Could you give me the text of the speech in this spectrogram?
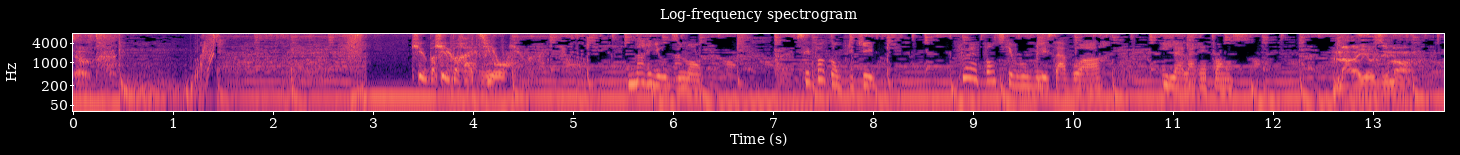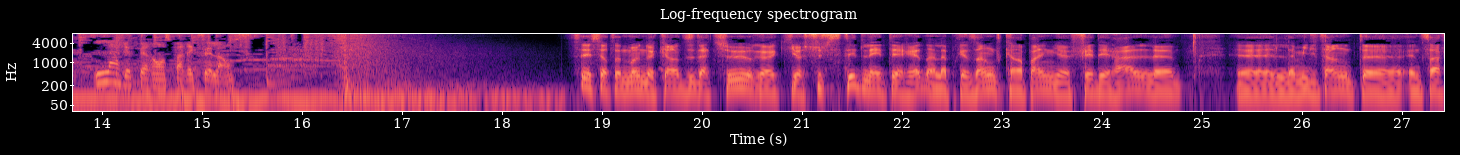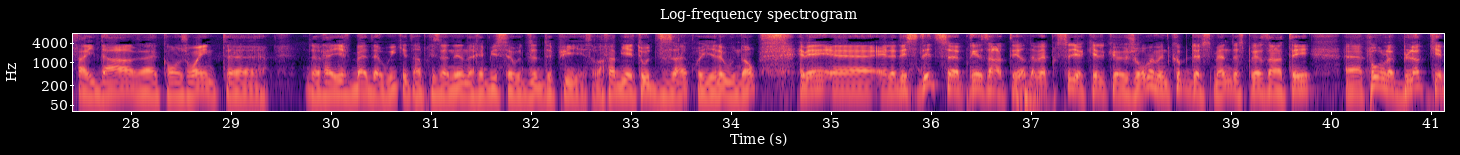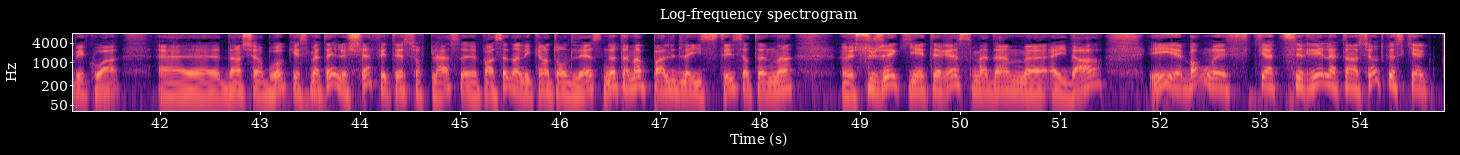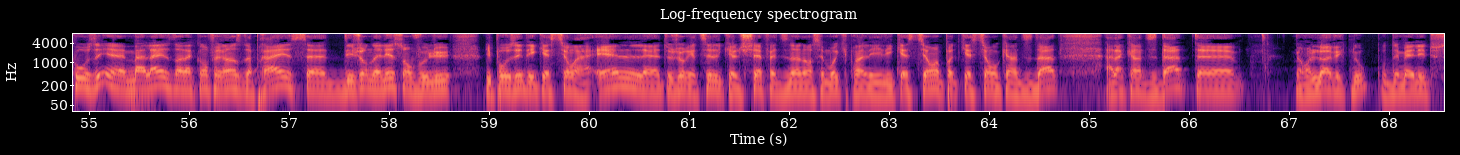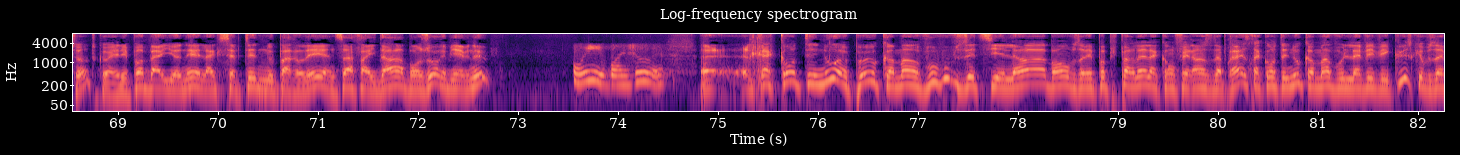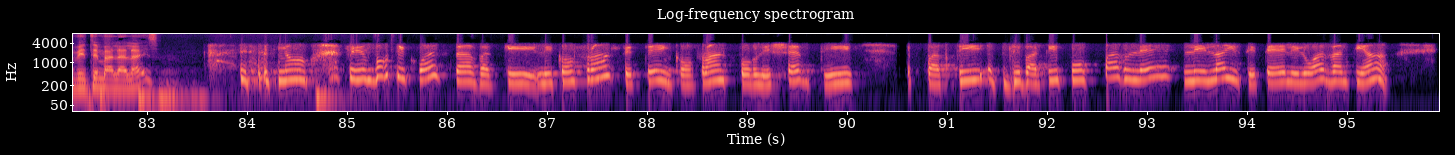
les autres. Cube, Cube Radio. Mario Dumont. C'est pas compliqué. Peu importe ce que vous voulez savoir, il a la réponse. Mario Dumont. La référence par excellence. C'est certainement une candidature euh, qui a suscité de l'intérêt dans la présente campagne fédérale. Euh, euh, la militante Ensaf Haïdar, conjointe de Raif Badawi, qui est emprisonné en Arabie Saoudite depuis, ça va faire bientôt dix ans, croyez-le ou non. Eh bien, euh, elle a décidé de se présenter. On avait appris ça il y a quelques jours, même une couple de semaines, de se présenter euh, pour le Bloc québécois euh, dans Sherbrooke. Et ce matin, le chef était sur place, passait dans les cantons de l'Est, notamment pour parler de laïcité, certainement un sujet qui intéresse Madame Haïdar. Et bon, ce qui a attiré l'attention, en tout cas, ce qui a causé un malaise dans la conférence de presse, des journalistes ont voulu lui poser des questions à elle. Euh, toujours est-il que le chef a dit non, non, c'est moi qui prends les, questions, pas de questions aux candidates, à la candidate. Euh, mais on l'a avec nous pour démêler tout ça. En tout cas, elle n'est pas baïonnée, elle a accepté de nous parler. Ansa Faïdar, bonjour et bienvenue. Oui, bonjour. Euh, racontez-nous un peu comment vous, vous, vous étiez là. Bon, vous n'avez pas pu parler à la conférence de presse. Racontez-nous comment vous l'avez vécu. Est-ce que vous avez été mal à l'aise? non, c'est n'importe quoi ça, parce que les conférences, c'était une conférence pour les chefs des partis, des partis pour parler les laïcités, les lois 21.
